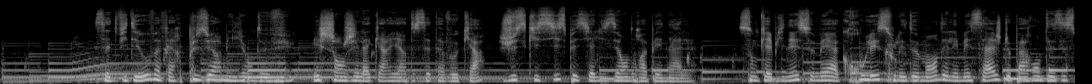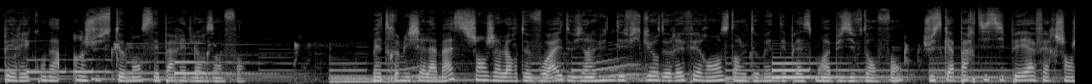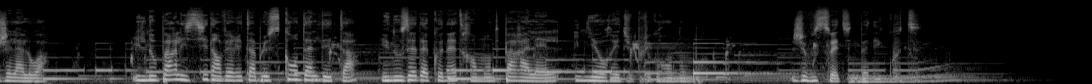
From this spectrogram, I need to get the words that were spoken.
Cette vidéo va faire plusieurs millions de vues et changer la carrière de cet avocat, jusqu'ici spécialisé en droit pénal. Son cabinet se met à crouler sous les demandes et les messages de parents désespérés qu'on a injustement séparés de leurs enfants. Maître Michel Hamas change alors de voix et devient l'une des figures de référence dans le domaine des placements abusifs d'enfants, jusqu'à participer à faire changer la loi. Il nous parle ici d'un véritable scandale d'État et nous aide à connaître un monde parallèle ignoré du plus grand nombre. Je vous souhaite une bonne écoute.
